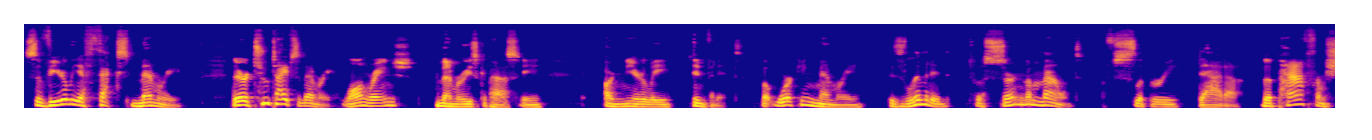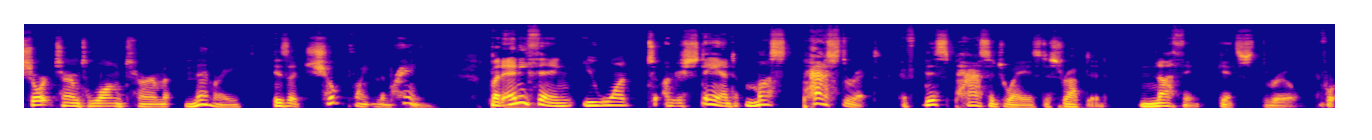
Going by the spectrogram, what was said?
severely affects memory. There are two types of memory. Long range memory's capacity are nearly infinite, but working memory is limited to a certain amount of slippery data. The path from short term to long term memory is a choke point in the brain. But anything you want to understand must pass through it. If this passageway is disrupted, nothing gets through. If we're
